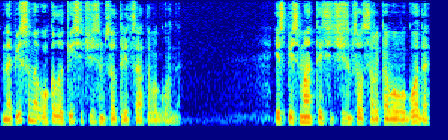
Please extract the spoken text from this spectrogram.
написана около 1730 года. Из письма 1740 года,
